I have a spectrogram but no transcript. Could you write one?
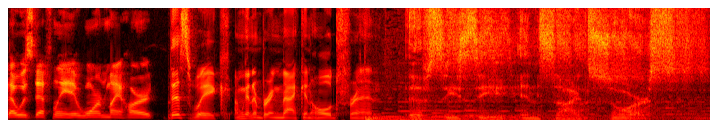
that was definitely it warmed my heart. This week, I'm gonna bring back an old friend. FCC Inside Source.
